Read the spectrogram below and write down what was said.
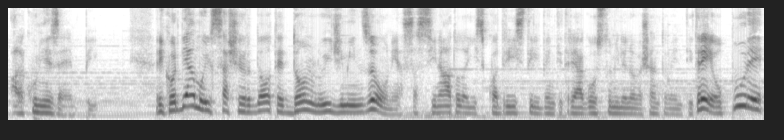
alcuni esempi. Ricordiamo il sacerdote Don Luigi Minzoni, assassinato dagli squadristi il 23 agosto 1923, oppure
